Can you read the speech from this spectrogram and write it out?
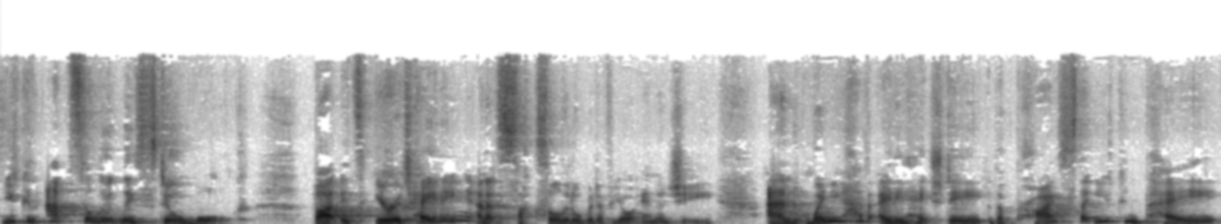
you can absolutely still walk, but it's irritating and it sucks a little bit of your energy. And when you have ADHD, the price that you can pay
